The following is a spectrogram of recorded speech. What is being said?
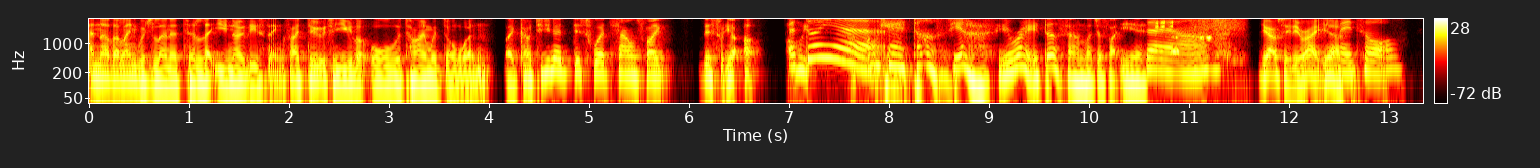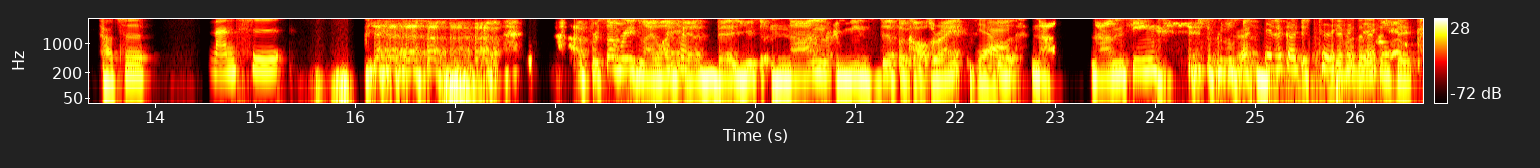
another language learner to let you know these things. I do it to you all the time with Zhongwen. Like, oh, did you know this word sounds like this? You're, oh, 哎， oh, 对 oh, 耶， yeah, it does. Yeah, you're right. It does sound like just like yeah. 对啊， You're absolutely right. Yeah. 没错，好吃.难吃， Uh, For some reason, I like that that use of non means difficult, right? Yeah. Yeah. So non non-ting sort of like- difficult to Difficult to listen to.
